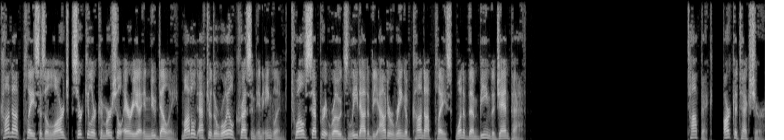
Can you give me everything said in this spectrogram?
Connaught Place is a large, circular commercial area in New Delhi, modelled after the Royal Crescent in England. Twelve separate roads lead out of the outer ring of Connaught Place, one of them being the Janpath. Architecture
